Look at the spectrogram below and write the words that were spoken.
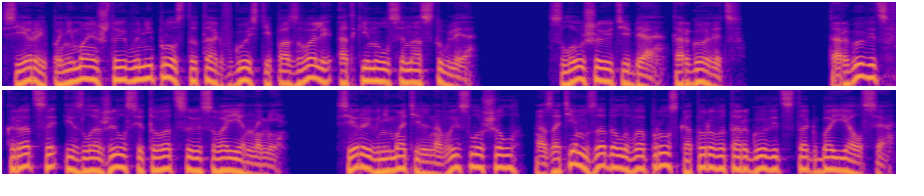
Серый, понимая, что его не просто так в гости позвали, откинулся на стуле. «Слушаю тебя, торговец». Торговец вкратце изложил ситуацию с военными. Серый внимательно выслушал, а затем задал вопрос, которого торговец так боялся.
